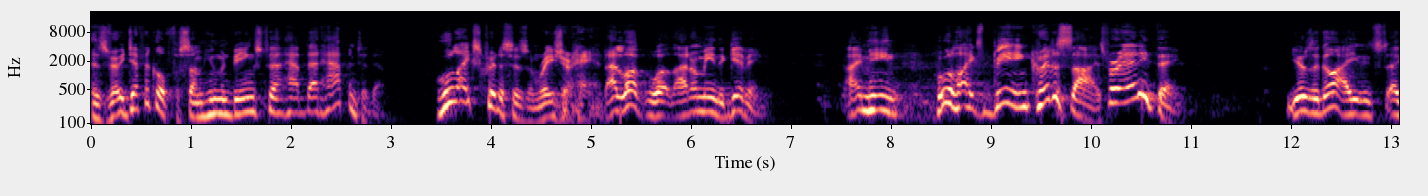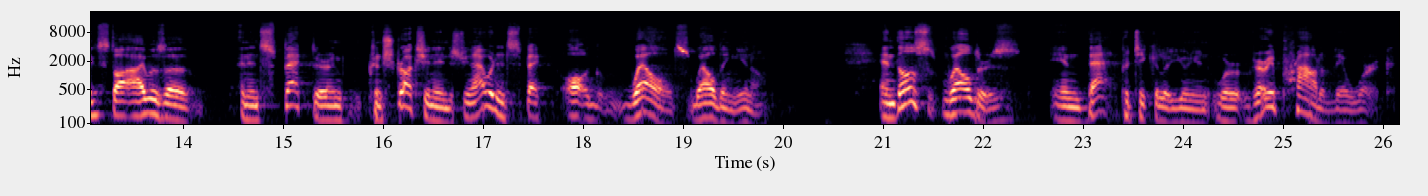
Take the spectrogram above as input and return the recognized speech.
It's very difficult for some human beings to have that happen to them. Who likes criticism? Raise your hand. I love, well, I don't mean the giving. I mean, who likes being criticized for anything? Years ago, I, I, I was a an inspector in construction industry, and I would inspect all welds, welding, you know. And those welders in that particular union were very proud of their work.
